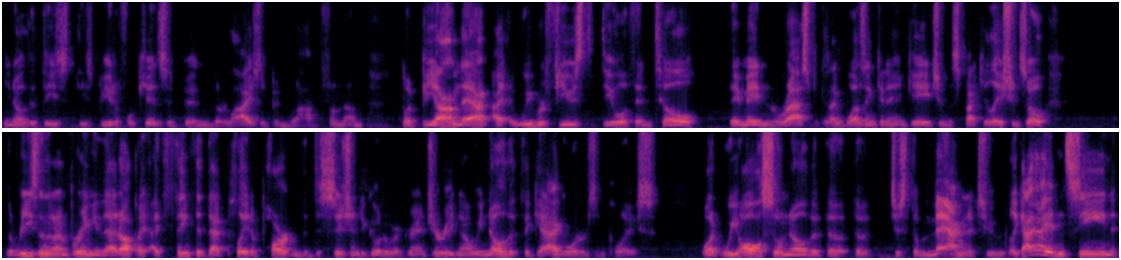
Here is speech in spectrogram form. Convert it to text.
you know, that these these beautiful kids had been their lives had been robbed from them. But beyond that, I, we refused to deal with it until they made an arrest because I wasn't going to engage in the speculation. So the reason that I'm bringing that up, I, I, think that that played a part in the decision to go to a grand jury. Now we know that the gag order is in place, but we also know that the the just the magnitude. Like I hadn't seen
